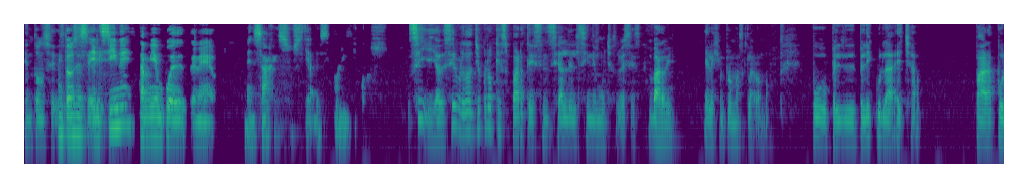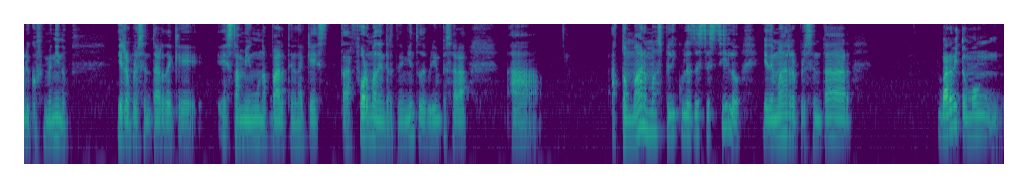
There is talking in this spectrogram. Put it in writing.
Entonces, Entonces, el cine también puede tener mensajes sociales y políticos. sí, y a decir verdad, yo creo que es parte esencial del cine muchas veces. Barbie, el ejemplo más claro, ¿no? Pel- película hecha para público femenino y representar de que es también una parte en la que esta forma de entretenimiento debería empezar a, a, a tomar más películas de este estilo y además representar... Barbie tomó un,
